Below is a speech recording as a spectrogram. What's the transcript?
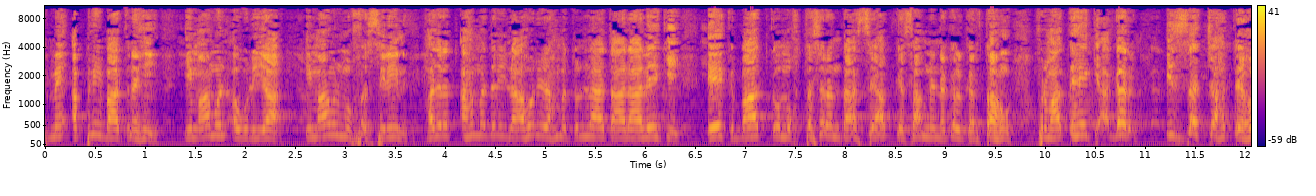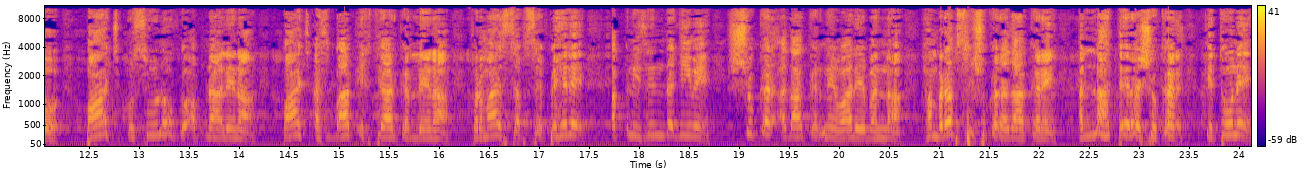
میں اپنی بات نہیں، امام الاولیاء، امام المفسرین، حضرت احمد علی لاہوری رحمۃ اللہ تعالی علیہ کی ایک بات کو مختصر انداز سے آپ کے سامنے نقل کرتا ہوں۔ فرماتے ہیں کہ اگر عزت چاہتے ہو، پانچ اصولوں کو اپنا لینا، پانچ اسباب اختیار کر لینا۔ فرمایا، سب سے پہلے اپنی زندگی میں شکر ادا کرنے والے بننا۔ ہم رب سے شکر ادا کریں۔ اللہ تیرا شکر کہ تو نے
